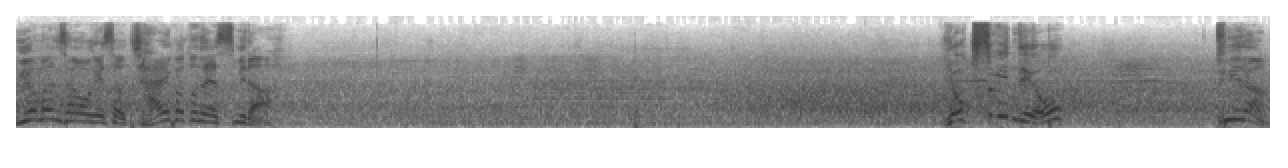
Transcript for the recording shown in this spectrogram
위험한 상황에서 잘 걷어냈습니다. 역습인데요 뒤랑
